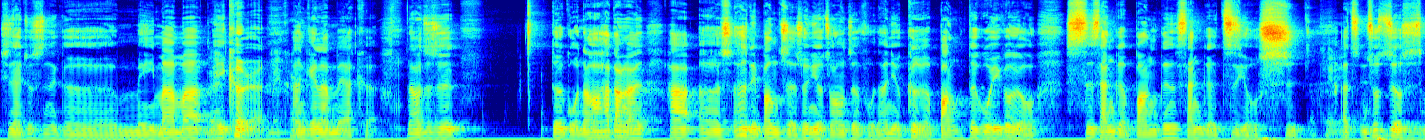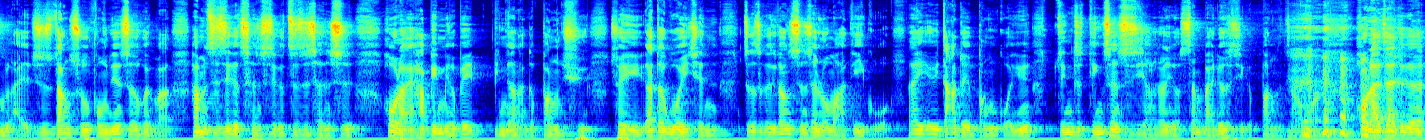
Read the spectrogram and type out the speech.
现在就是那个梅妈妈梅克尔，Angela Merkel，然后就是。德国，然后它当然它呃是它是联邦制的，所以你有中央政府，然后你有各个邦。德国一共有十三个邦跟三个自由市。OK，呃，你说自由市是怎么来的？就是当初封建社会嘛，他们这是一个城市，是一个自治城市。后来它并没有被并到哪个邦区，所以那德国以前这个这个地方是神圣罗马帝国，那也有一大堆邦国，因为鼎这鼎盛时期好像有三百六十几个邦，你知道吗？后来在这个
